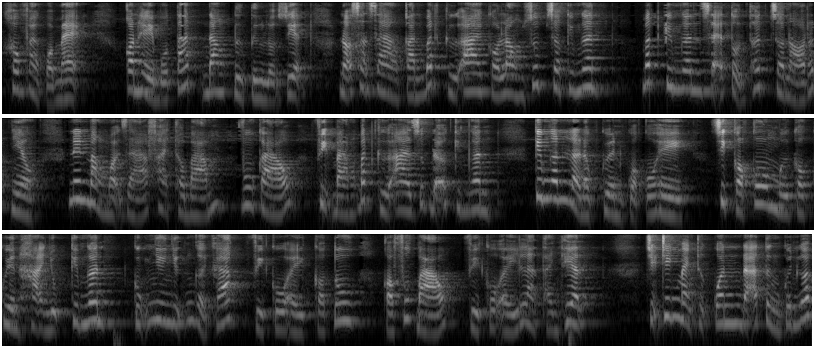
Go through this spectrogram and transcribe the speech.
không phải của mẹ. Con hề Bồ Tát đang từ từ lộ diện, nó sẵn sàng cắn bất cứ ai có lòng giúp cho Kim Ngân. Mất kim ngân sẽ tổn thất cho nó rất nhiều, nên bằng mọi giá phải thâu bám, vu cáo, vị báng bất cứ ai giúp đỡ kim ngân. Kim ngân là độc quyền của cô Hề, chỉ có cô mới có quyền hạ nhục kim ngân, cũng như những người khác vì cô ấy có tu, có phước báo, vì cô ấy là thánh thiện. Chị Trinh Mạnh Thực Quân đã từng quyên góp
